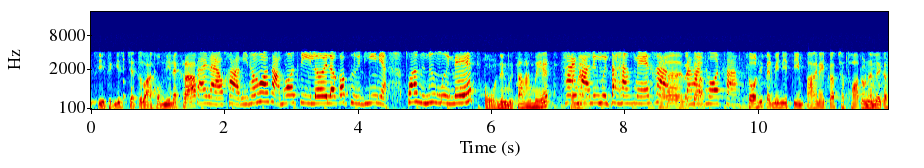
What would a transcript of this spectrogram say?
24ถึง27 ตุลาคมนี้นะครับ ใช่แล้วค่ะ มีทั้งฮ3ฮ4เลย แล้วก็พื้นที่เนี่ย กว้างถึง 10,000 เมตร โอ้หนึ่งหมื่นตารางเมตร ใช่ไหมค่ะ 10,000 ตารางเมตรค่ะอ่าแล้วประก็ทานโทษค่ะ โซนที่เป็นมินิทีมพาร์คเนี่ยก็เฉพาะตรงนั้นเลยก็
